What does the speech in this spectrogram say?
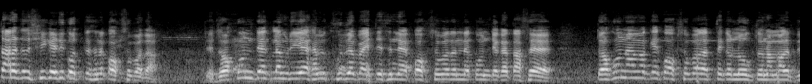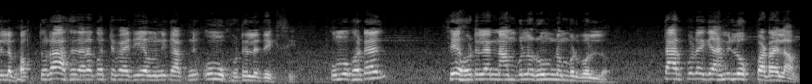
তারা কিন্তু শিকারি করতেছে না কক্সবাজার। যখন দেখলাম রিয়াক, আমি খুঁজে পাইতেছি না কক্সবাজার না কোন জায়গাতে আছে। তখন আমাকে কক্সবাজার থেকে লোকজন আমাকে দিলে, ভক্তরা আছে, তারা করতে পারে, রিয়া, মনিকে, আপনি অমুক হোটেলে দেখছি। অমুক হোটেল সেই হোটেলের নাম বলল, রুম নম্বর বলল। তারপরে গিয়ে আমি লোক পাঠাইলাম।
